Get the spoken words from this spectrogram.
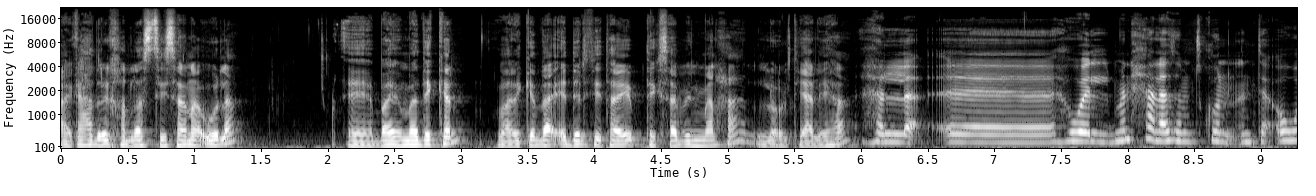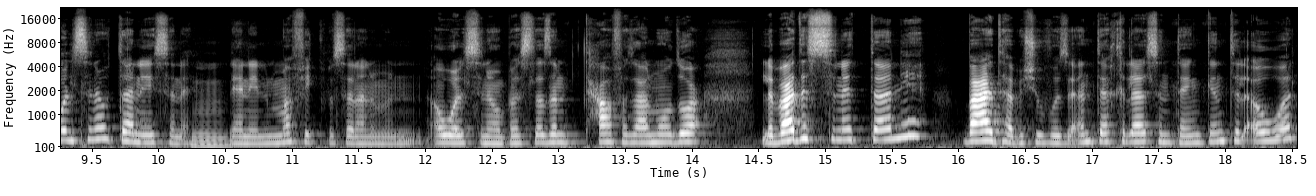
بعد كده حضرتك خلصتي سنة أولى بايوميديكال وبعد كده قدرتي طيب تكسبي المنحة اللي قلتي عليها؟ هلا آه هو المنحة لازم تكون أنت أول سنة وثاني سنة. م. يعني ما فيك مثلا من أول سنة وبس لازم تحافظ على الموضوع. لبعد السنة الثانية بعدها بيشوفوا إذا أنت خلال سنتين كنت الأول.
